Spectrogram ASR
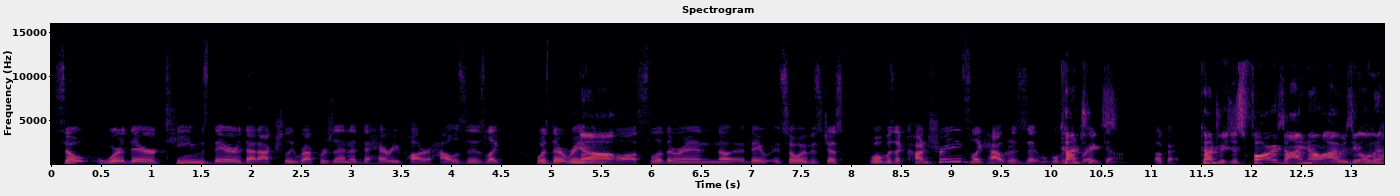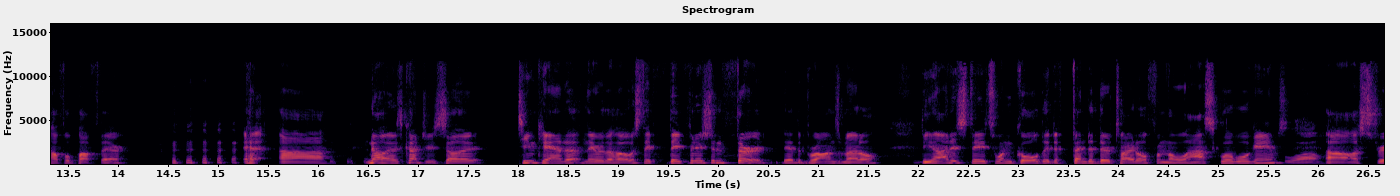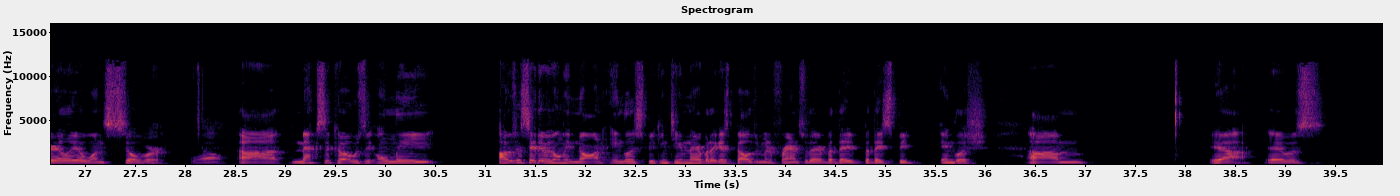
So were there teams there that actually represented the Harry Potter houses? Like was there Ravenclaw, no. Slytherin? No, they. So it was just what was it? Countries? Like how does it? What was countries. the breakdown? Okay. Countries. As far as I know, I was the only Hufflepuff there. uh, no, it was countries. So Team Canada, and they were the host. They they finished in third. They had the bronze medal. The United States won gold. They defended their title from the last global games. Wow. Uh, Australia won silver. Wow. Uh, Mexico was the only. I was gonna say they were the only non-English speaking team there, but I guess Belgium and France were there. But they but they speak English. Um, yeah, it was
